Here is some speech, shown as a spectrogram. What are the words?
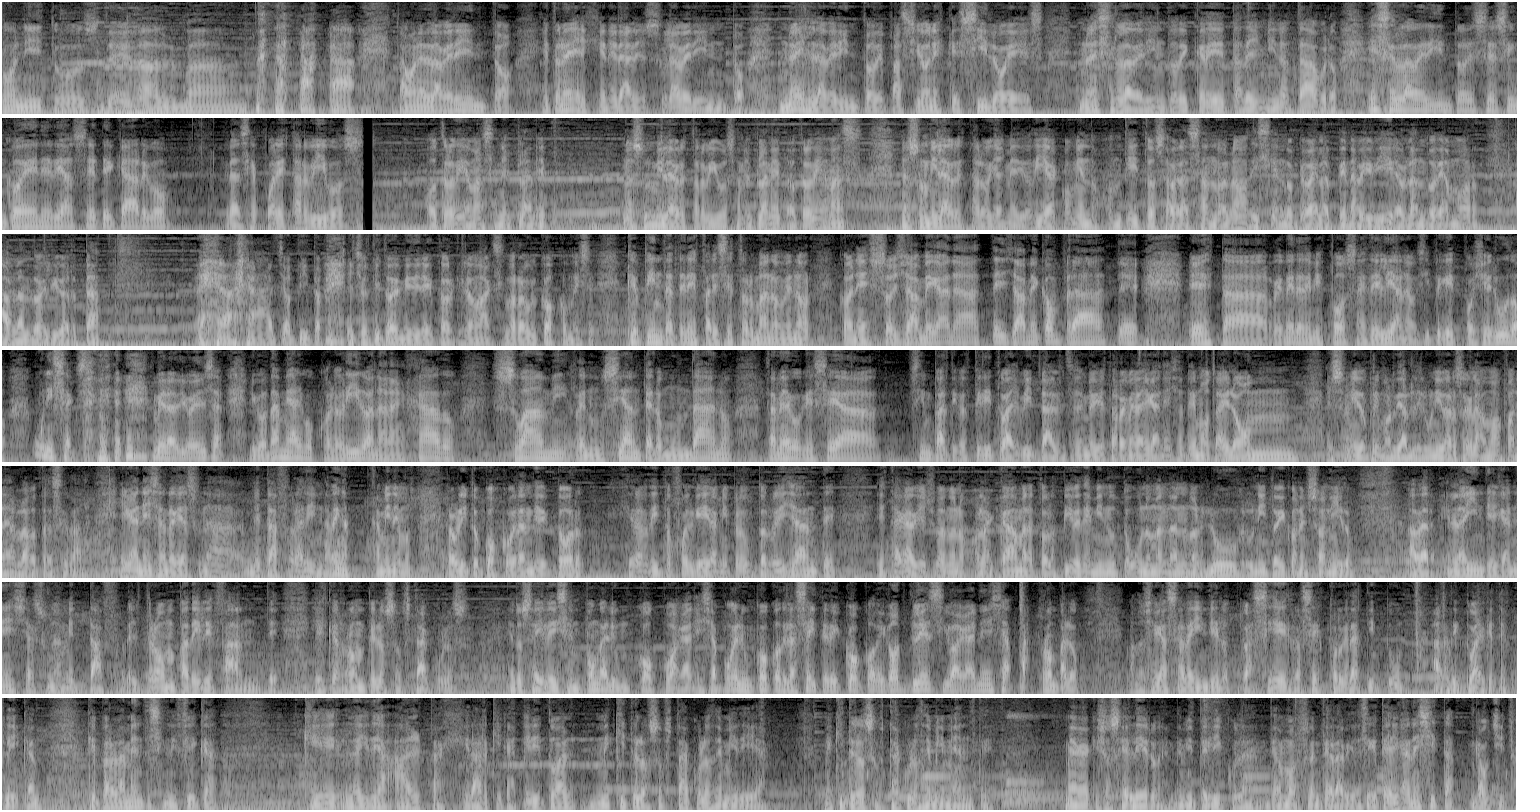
bonitos del alma. Estamos en el laberinto. Esto no es general en su laberinto. No es laberinto de pasiones que sí lo es. No es el laberinto de Creta, del Minotauro. Es el laberinto de C5N, de Hacete Cargo. Gracias por estar vivos. Otro día más en el planeta. No es un milagro estar vivos en el planeta otro día más. No es un milagro estar hoy al mediodía comiendo juntitos, abrazándonos, diciendo que vale la pena vivir, hablando de amor, hablando de libertad. Chotito, el chotito de mi director, que es lo máximo, Raúl Cosco, me dice, ¿qué pinta tenés? Pareces tu hermano menor. Con eso ya me ganaste, ya me compraste. Esta remera de mi esposa es de Eliana, si pegué pollerudo, unisex. me la dio ella. Digo, dame algo colorido, anaranjado, suami, renunciante a lo mundano, dame algo que sea simpático, espiritual, vital. Entonces me dio esta remera de Ganesha. Tenemos otra de lo OM, el sonido primordial del universo que la vamos a poner la otra semana. Y Ganesha en realidad es una metáfora linda. Venga, caminemos. Raulito Cosco, gran director. Gerardito Folgueira, mi productor brillante. Está Gaby ayudándonos con la cámara, todos los pibes de minuto uno mandándonos luz, Brunito ahí con el sonido. A ver, en la India el Ganesha es una metáfora, el trompa de elefante, el que rompe los obstáculos. Entonces ahí le dicen, póngale un coco a Ganesha, póngale un coco del aceite de coco de God Bless you a Ganesha, ¡pah! rómpalo. Cuando llegas a la India lo, lo haces, lo haces por gratitud al ritual que te explican, que para la mente significa que la idea alta, jerárquica, espiritual, me quite los obstáculos de mi día, me quite los obstáculos de mi mente, me haga que yo sea el héroe de mi película de amor frente a la vida. Así que te el ganechita, gauchito.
